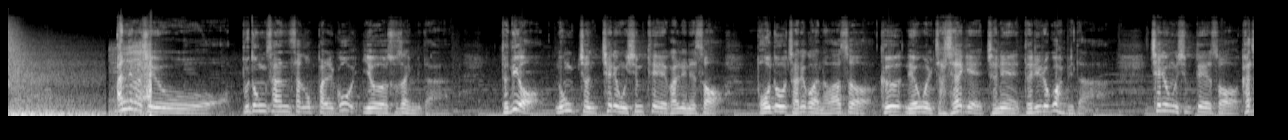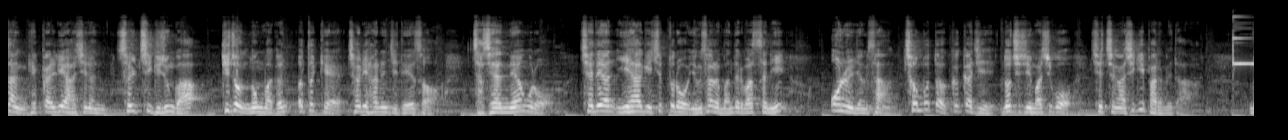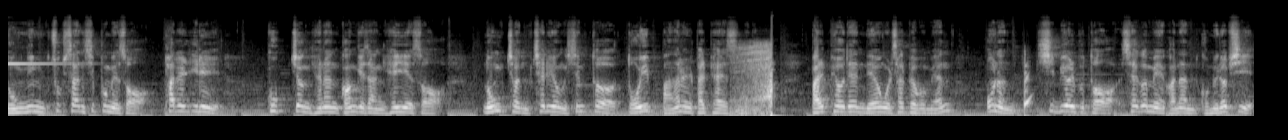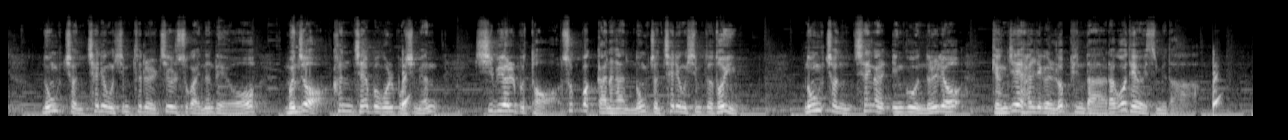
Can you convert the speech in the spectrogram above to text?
안녕하세요. 부동산 사고 팔고 여소장입니다. 드디어 농촌 채용 쉼터에 관련해서 보도 자료가 나와서 그 내용을 자세하게 전해드리려고 합니다. 채용 쉼터에서 가장 헷갈려 하시는 설치 기준과 기존 농막은 어떻게 처리하는지 대해서 자세한 내용으로 최대한 이해하기 쉽도록 영상을 만들어 봤으니 오늘 영상 처음부터 끝까지 놓치지 마시고 시청하시기 바랍니다. 농림축산식품에서 8월 1일 국정현황 관계장 회의에서 농촌 체류용 쉼터 도입 방안을 발표하였습니다. 발표된 내용을 살펴보면 오는 12월부터 세금에 관한 고민 없이 농촌 체류용 쉼터를 지을 수가 있는데요. 먼저 큰 제목을 보시면 12월부터 숙박 가능한 농촌 체류용 쉼터 도입, 농촌 생활 인구 늘려 경제 활력을 높인다라고 되어 있습니다.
